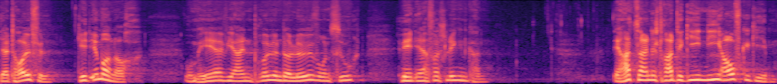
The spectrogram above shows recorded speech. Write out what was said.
der Teufel, geht immer noch umher wie ein brüllender Löwe und sucht, wen er verschlingen kann. Er hat seine Strategie nie aufgegeben.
